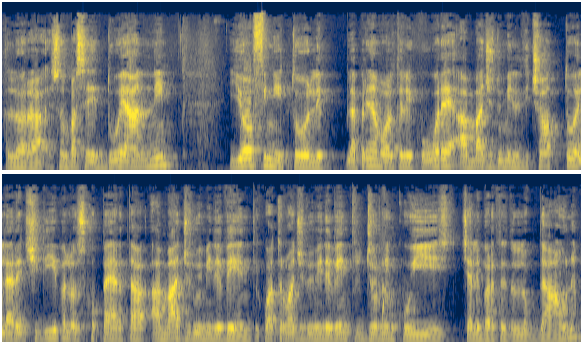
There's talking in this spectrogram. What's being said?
Allora, sono passati due anni io ho finito le, la prima volta le cure a maggio 2018 e la recidiva l'ho scoperta a maggio 2020, 4 maggio 2020, il giorno in cui ci ha liberato dal lockdown.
